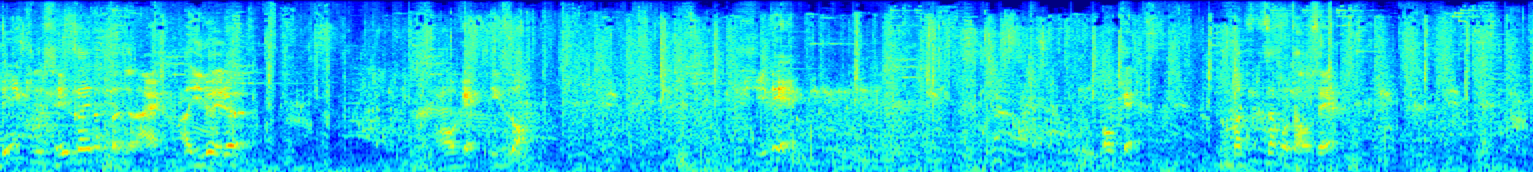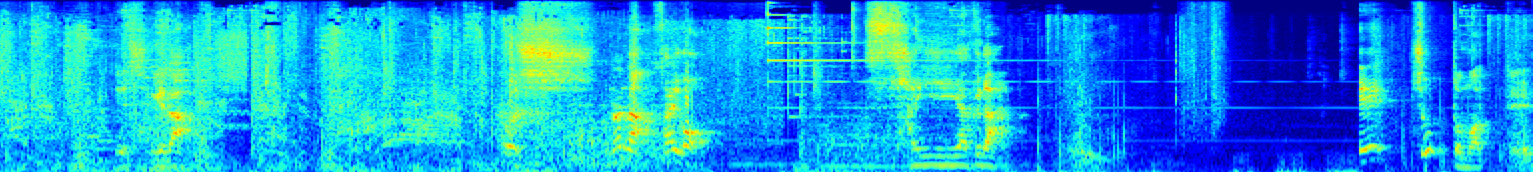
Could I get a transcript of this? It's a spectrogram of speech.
冷気で正解だったんじゃない？あいるいる。OK 行くぞ。ひでえ OK まずザコ倒せ。よしいけた。よし。なんだ？最後。最悪だ。えちょっと待って。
